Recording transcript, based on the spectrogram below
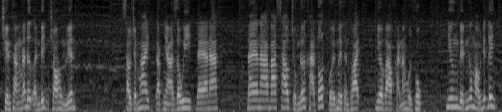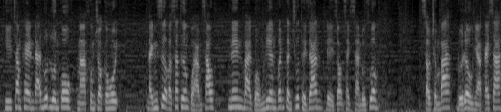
Chiến thắng đã được ấn định cho Hồng Liên. 6.2 gặp nhà Zoe Diana. Diana 3 sao chống đỡ khá tốt với 10 thần thoại, nhờ vào khả năng hồi phục. Nhưng đến ngưỡng máu nhất định thì Tamken đã nuốt luôn cô mà không cho cơ hội. Đánh dựa vào sát thương của hàng sau, nên bài của Hồng Liên vẫn cần chút thời gian để dọn sạch sàn đối phương. 6.3 đối đầu nhà Kaisa.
